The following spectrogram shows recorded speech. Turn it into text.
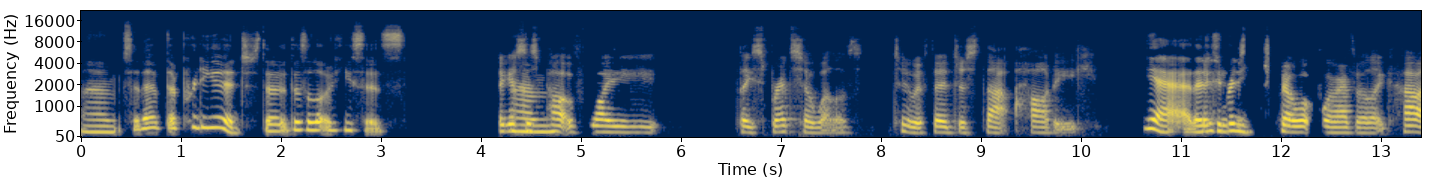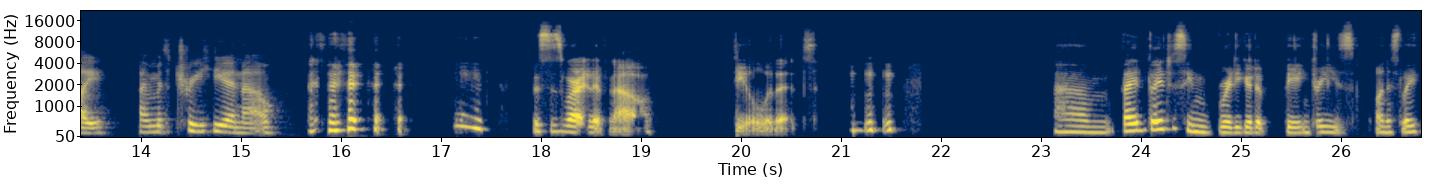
Um, so they're they're pretty good. There, there's a lot of uses. I guess it's Um, part of why they spread so well as too. If they're just that hardy, Yeah, they're they just can really. just show up wherever. Like, hi, I'm with a tree here now. this is where I live now. Deal with it. Um, they they just seem really good at being trees, honestly.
